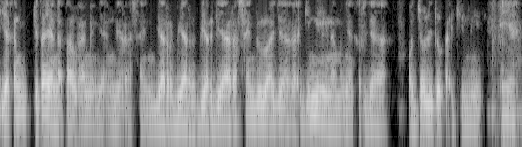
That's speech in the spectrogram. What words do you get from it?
ya kan kita ya nggak tahu kan yang dia rasain. Biar biar biar dia rasain dulu aja kayak gini namanya kerja ojol itu kayak gini. Iya.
